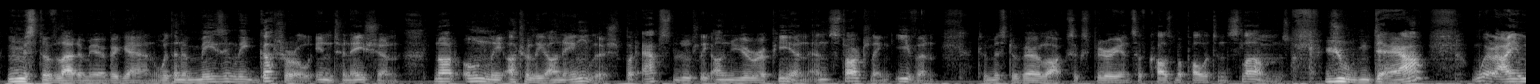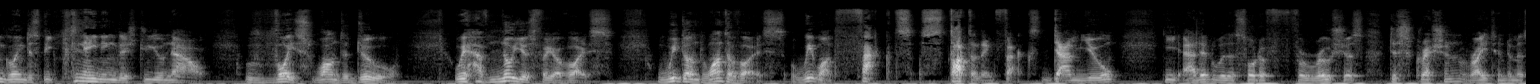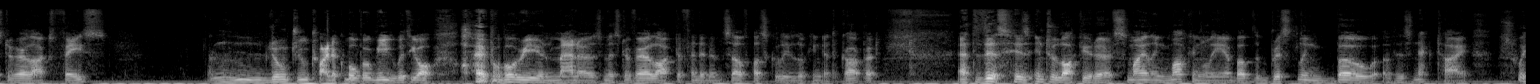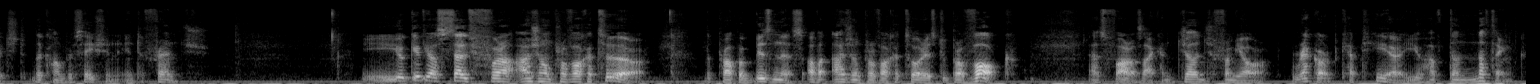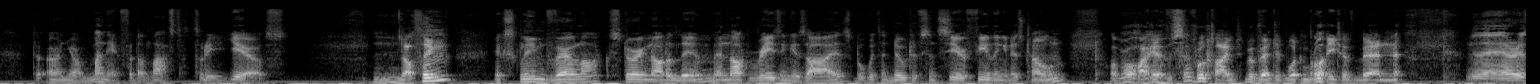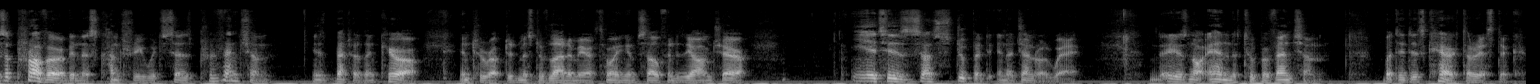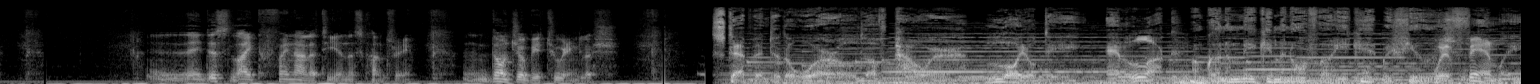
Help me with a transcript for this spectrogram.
Mr. Vladimir began, with an amazingly guttural intonation, not only utterly un-English, but absolutely un-European, and startling even to Mr. Verloc's experience of cosmopolitan slums. You dare? Well, I am going to speak plain English to you now. Voice won't do. We have no use for your voice. We don't want a voice. We want facts. Startling facts, damn you! He added with a sort of ferocious discretion right into Mr. Verloc's face. Mm, don't you try to come over me with your Hyperborean manners, Mr. Verloc defended himself huskily, looking at the carpet. At this, his interlocutor, smiling mockingly above the bristling bow of his necktie, switched the conversation into French. You give yourself for an agent provocateur. The proper business of an agent provocateur is to provoke. As far as I can judge from your record kept here, you have done nothing to earn your money for the last three years. Nothing? exclaimed Verloc, stirring not a limb, and not raising his eyes, but with a note of sincere feeling in his tone. Oh, I have several times prevented what might have been. There is a proverb in this country which says prevention is better than cure, interrupted Mr. Vladimir, throwing himself into the armchair. It is uh, stupid in a general way. There is no end to prevention, but it is characteristic. They dislike finality in this country. Don't you be too English. Step into the world of power, loyalty, and luck. I'm gonna make him an offer he can't refuse. With family,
